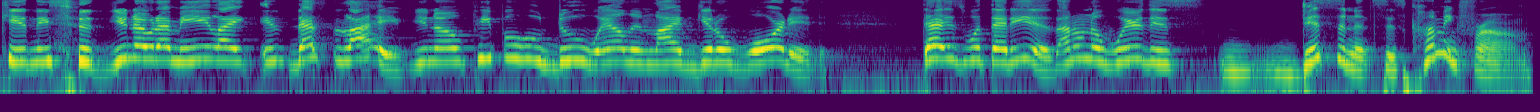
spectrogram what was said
Kid needs to, you know what I mean? Like it, that's life. You know, people who do well in life get awarded. That is what that is. I don't know where this dissonance is coming from.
